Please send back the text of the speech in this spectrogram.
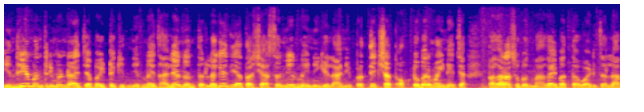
केंद्रीय मंत्रिमंडळाच्या बैठकीत निर्णय झाल्यानंतर लगेच याचा शासन निर्णय निघेल आणि प्रत्यक्षात ऑक्टोबर महिन्याच्या पगारासोबत महागाई भत्ता वाढीचा लाभ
